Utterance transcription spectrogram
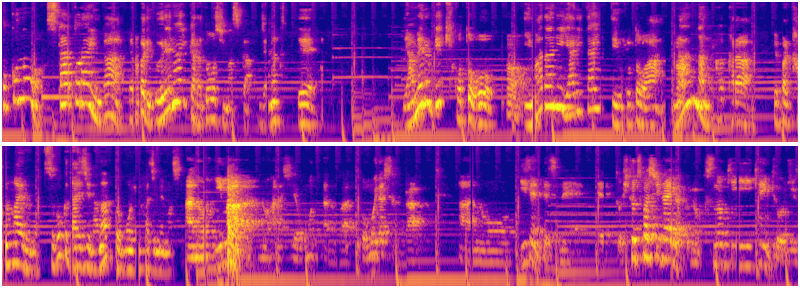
そこのスタートラインがやっぱり売れないからどうしますかじゃなくてやめるべきことをいまだにやりたいっていうことは何なのかからやっぱり考えるのすごく大事だなと思い始めました。あの今の話で思ったのが思い出したのがあの以前ですね、えっと、一橋大学の楠木健教授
